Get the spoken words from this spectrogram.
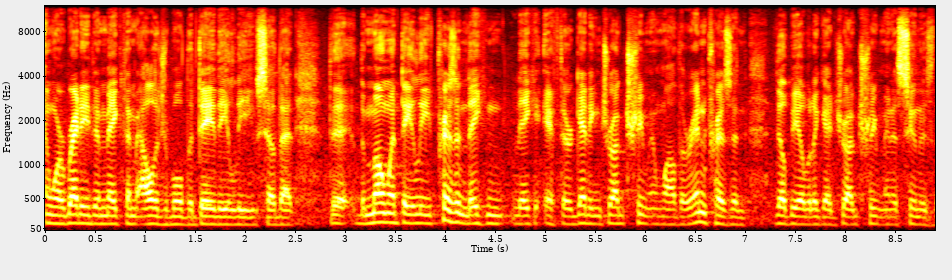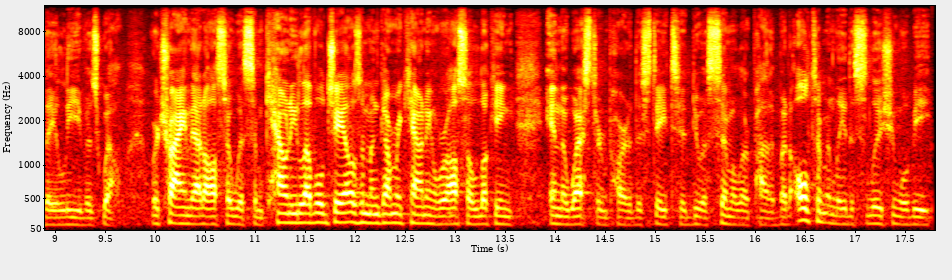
and we're ready to make them eligible the day they leave, so that the the moment they leave prison, they can they if they're getting drug treatment while they're in prison, they'll be able to get drug treatment as soon as they leave as well. We're trying that also with some county level jails in Montgomery County. We're also looking in the western part of the state to do a similar pilot. But ultimately, the solution will be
